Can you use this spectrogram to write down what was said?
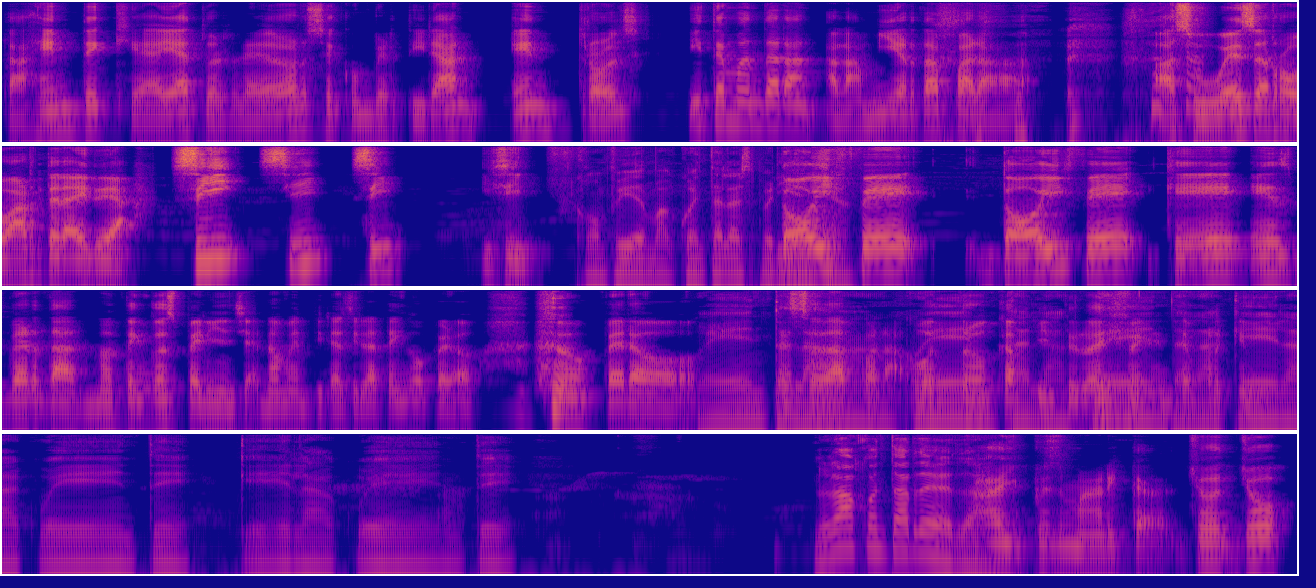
la gente que hay a tu alrededor se convertirán en trolls y te mandarán a la mierda para a su vez robarte la idea. Sí, sí, sí y sí. Confirma, cuenta la Doy experiencia. fe, doy fe que es verdad. No tengo experiencia, no mentira, sí la tengo, pero pero Cuéntala, da para otro cuéntala, diferente cuéntala, porque- que la cuente, que la cuente. No la va a contar de verdad. ay, pues marica, yo yo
